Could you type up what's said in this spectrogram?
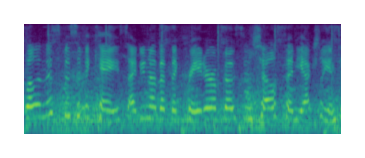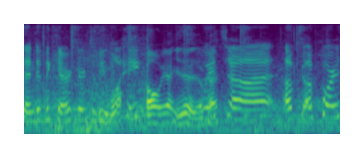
Well, in this specific case, I do know that the creator of Ghost in Shell said he actually intended the character to be white. Oh yeah, he did. Okay. Which, uh, of, of course,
